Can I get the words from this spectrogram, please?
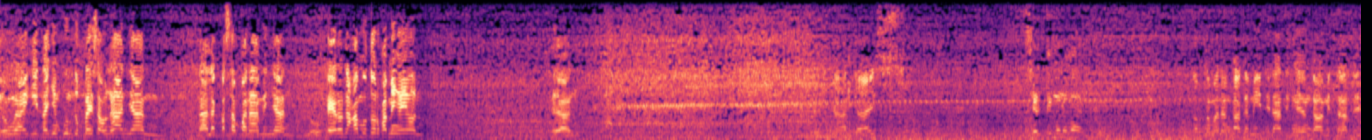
Yung nakikita niyong bundok na sa unahan yan. Lalagpasan pa namin yan. Pero nakamotor kami ngayon. Ayan. Ayan guys. Selfie mo naman. Motor naman ang gagamitin natin ngayon. Gamit natin.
